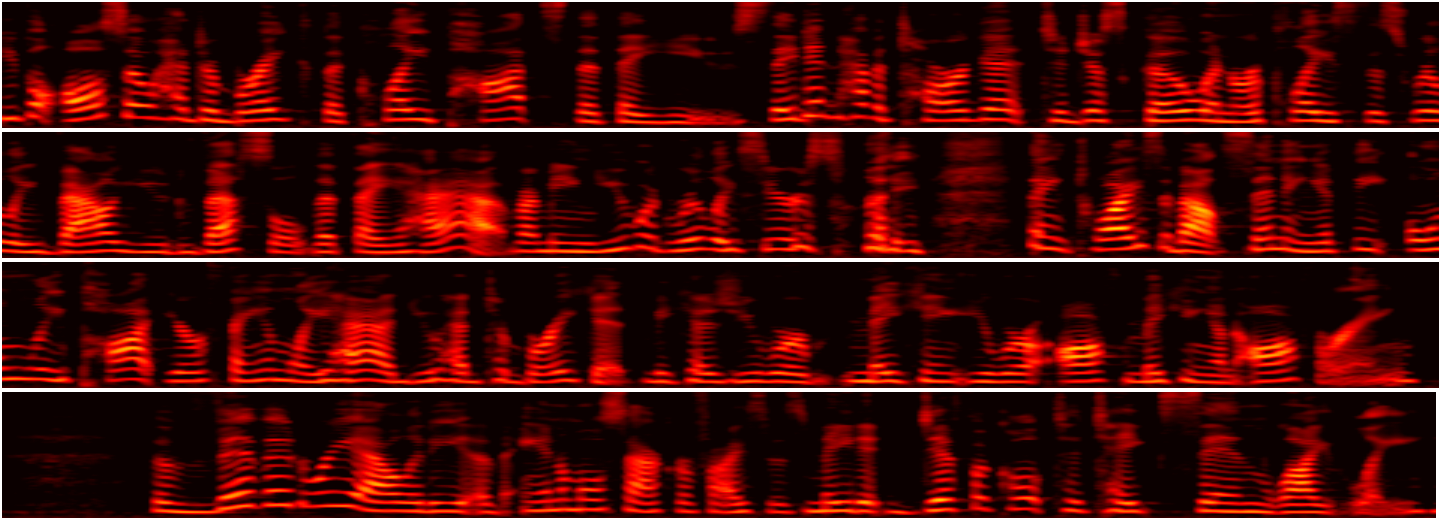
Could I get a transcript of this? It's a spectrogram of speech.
People also had to break the clay pots that they used. They didn't have a target to just go and replace this really valued vessel that they have. I mean, you would really seriously think twice about sinning if the only pot your family had, you had to break it because you were making you were off making an offering. The vivid reality of animal sacrifices made it difficult to take sin lightly.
